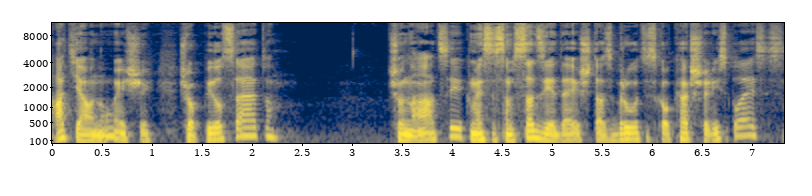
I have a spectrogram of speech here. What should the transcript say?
atjaunojuši šo pilsētu, šo nāciju, ka mēs esam sadziedējuši tās brūces, ko karš ir izplēsis.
